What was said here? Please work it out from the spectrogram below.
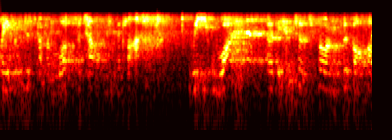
Along way, we discovered lots of talent in the class. We won the inter-storm football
